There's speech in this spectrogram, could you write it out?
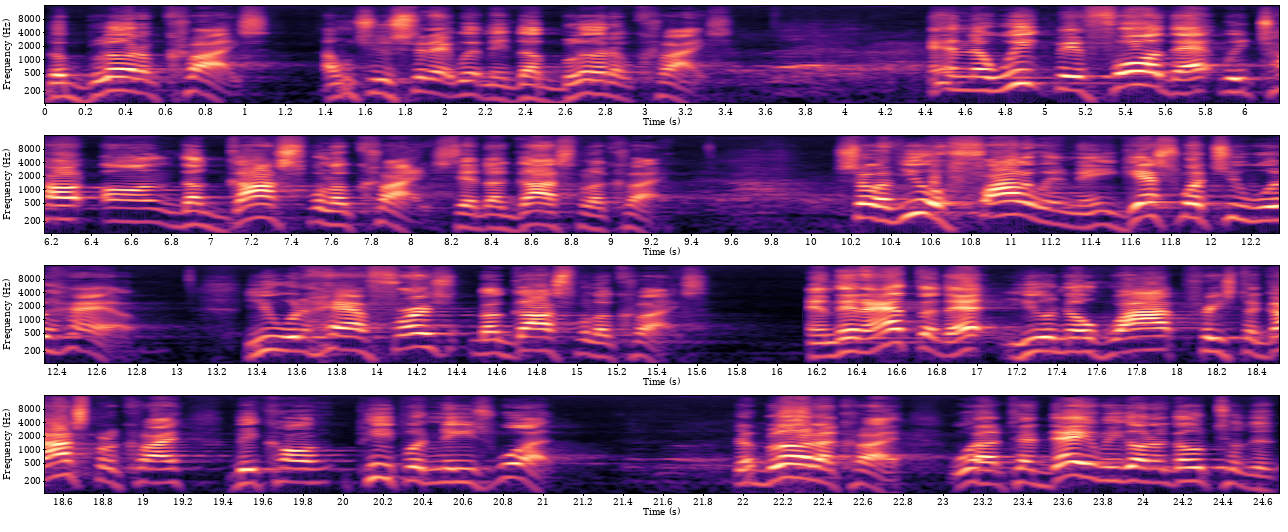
the blood of Christ. I want you to say that with me the blood of Christ. And the week before that, we taught on the gospel of Christ. Said the gospel of Christ. So if you were following me, guess what you would have? you would have first the gospel of Christ. And then after that, you'll know why I preach the gospel of Christ because people needs what? The blood of Christ. Well, today we're going to go to the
